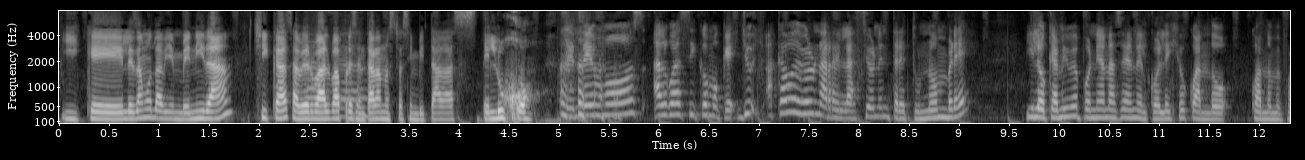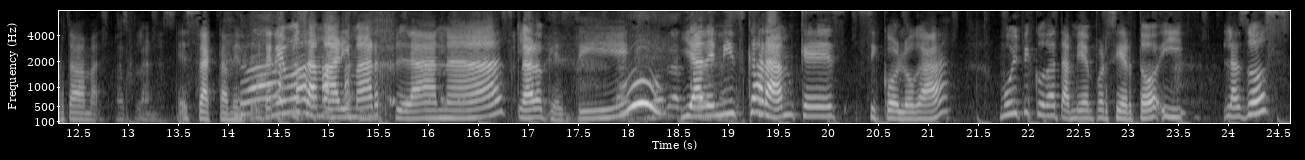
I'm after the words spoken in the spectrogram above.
y que les damos la bienvenida, chicas. A ver, Val va a presentar a nuestras invitadas de lujo. Tenemos algo así como que. Yo acabo de ver una relación entre tu nombre y lo que a mí me ponían a hacer en el colegio cuando, cuando me portaba mal. Las planas. Exactamente. Tenemos a Marimar Planas, claro que sí. y a Denise Caram, que es psicóloga, muy picuda también, por cierto. Y las dos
